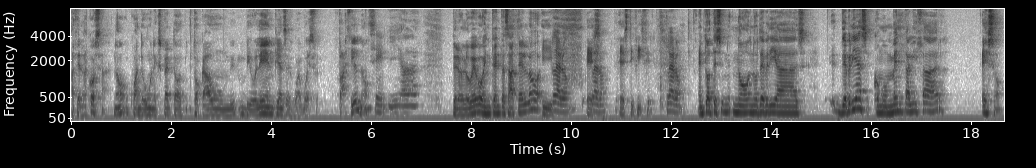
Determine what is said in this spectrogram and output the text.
hacer la cosa, ¿no? Cuando un experto toca un vi- violín, piensas, bueno, pues fácil, ¿no? Sí. Pero luego intentas hacerlo y Claro, es, claro. es difícil. Claro. Entonces no, no deberías, deberías como mentalizar eso,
